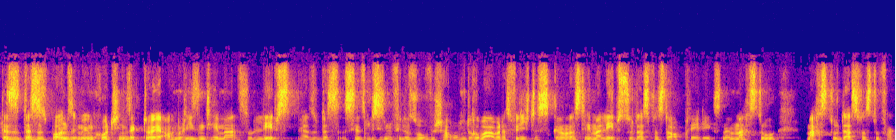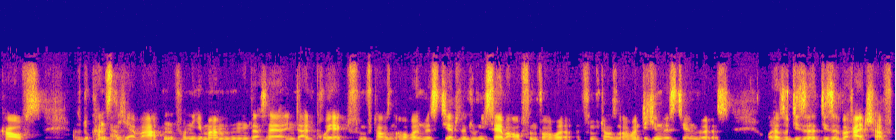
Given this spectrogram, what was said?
das, ist, das ist bei uns im, im Coaching-Sektor ja auch ein Riesenthema. Also lebst, also das ist jetzt ein bisschen philosophischer oben drüber, aber das finde ich das genau das Thema. Lebst du das, was du auch predigst? Ne? Machst du, machst du das, was du verkaufst? Also du kannst ja. nicht erwarten von jemandem, dass er in dein Projekt 5000 Euro investiert, wenn du nicht selber auch 5 Euro, 5000 Euro in dich investieren würdest. Oder so diese, diese Bereitschaft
